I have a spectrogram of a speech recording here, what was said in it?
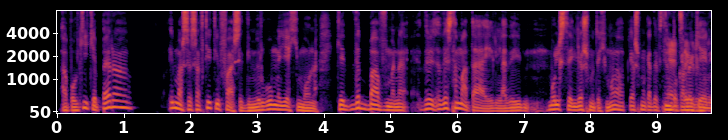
Από εκεί και πέρα είμαστε σε αυτή τη φάση, δημιουργούμε για χειμώνα και δεν πάβουμε να, δεν, δεν σταματάει, δηλαδή μόλις τελειώσουμε το χειμώνα θα πιάσουμε κατευθείαν το καλοκαίρι.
